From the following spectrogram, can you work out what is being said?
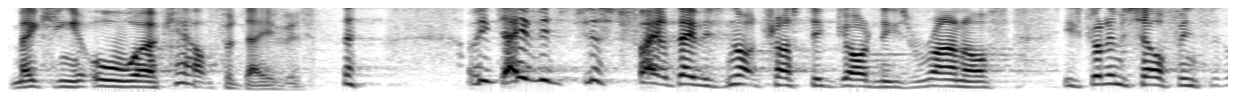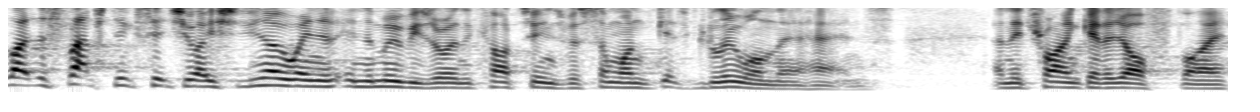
making it all work out for David. I mean, David's just failed. David's not trusted God and he's run off. He's got himself into like the slapstick situation. You know, when in the movies or in the cartoons where someone gets glue on their hands and they try and get it off by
